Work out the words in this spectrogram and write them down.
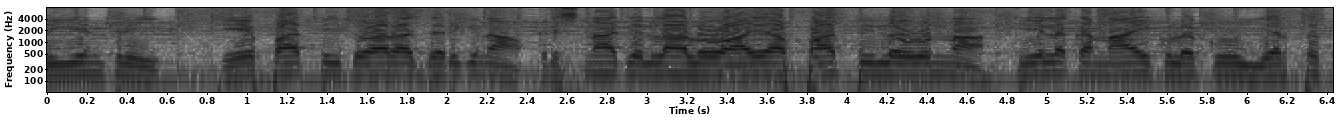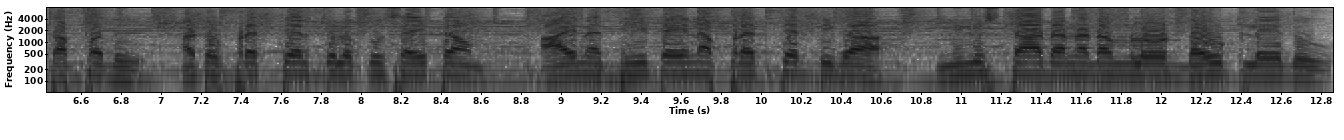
రీఎంట్రీ ఏ పార్టీ ద్వారా జరిగినా కృష్ణా జిల్లాలో ఆయా పార్టీలో ఉన్న కీలక నాయకులకు ఎర్త తప్పదు. అటు ప్రత్యర్థులకు సైతం ఆయన ధీటైన ప్రత్యర్థిగా నిలుస్తాడనడంలో డౌట్ లేదు.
